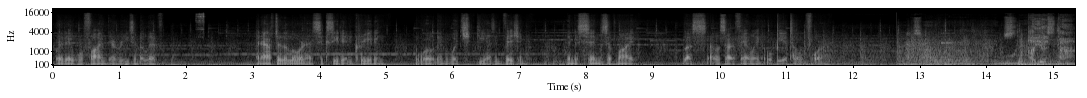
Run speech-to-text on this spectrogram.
where they will find their reason to live. And after the Lord has succeeded in creating the world in which he has envisioned, then the sins of my blessed Salazar family will be atoned for. Ahí está.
